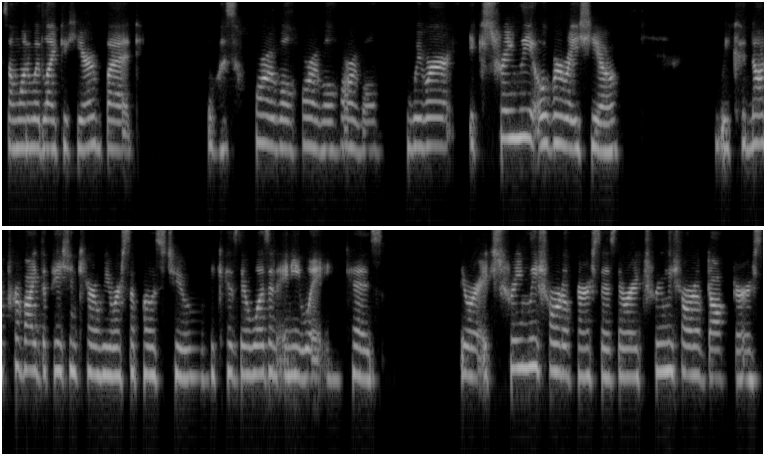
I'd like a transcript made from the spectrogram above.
someone would like to hear, but it was horrible, horrible, horrible. We were extremely over ratio. We could not provide the patient care we were supposed to because there wasn't any way, because they were extremely short of nurses, they were extremely short of doctors.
